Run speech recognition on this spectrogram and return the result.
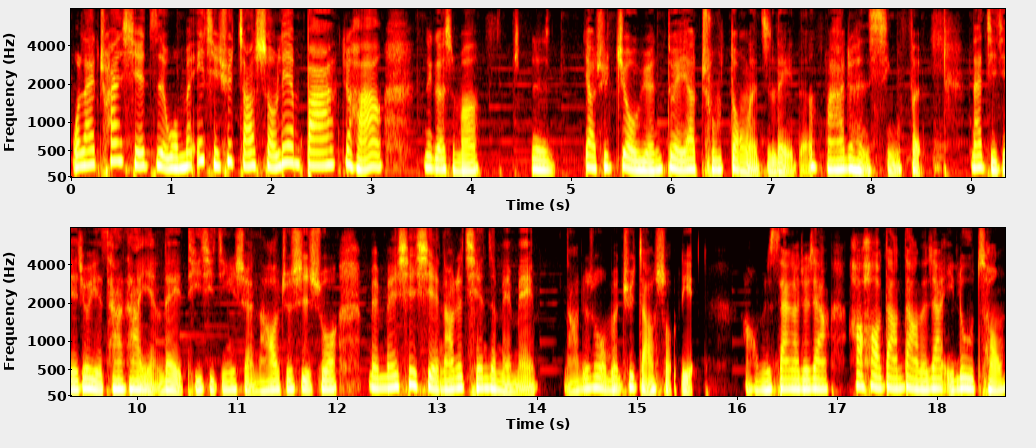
我来穿鞋子，我们一起去找手链吧。”就好像那个什么，嗯，要去救援队要出动了之类的，然后就很兴奋。那姐姐就也擦擦眼泪，提起精神，然后就是说：“妹妹谢谢。”然后就牵着妹妹，然后就说：“我们去找手链。”然后我们三个就这样浩浩荡荡的这样一路从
